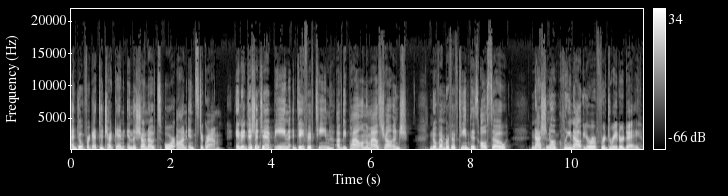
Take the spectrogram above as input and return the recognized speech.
And don't forget to check in in the show notes or on Instagram. In addition to it being day 15 of the Pile on the Miles challenge, November 15th is also National Clean Out Your Refrigerator Day,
